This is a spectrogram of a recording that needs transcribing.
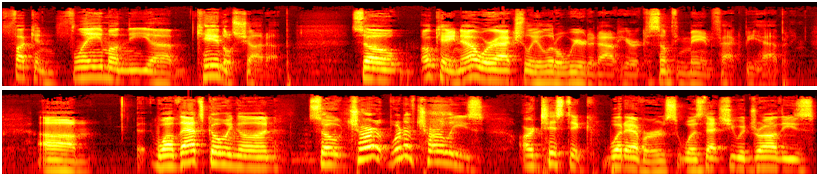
fucking flame on the uh, candle shot up. So okay, now we're actually a little weirded out here because something may in fact be happening. Um, while that's going on, so Char- one of Charlie's artistic whatevers was that she would draw these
